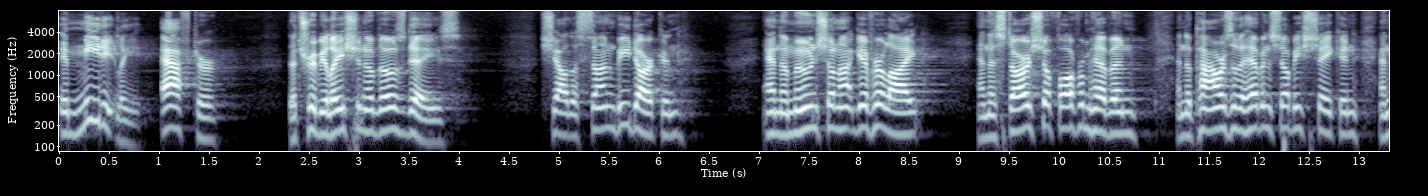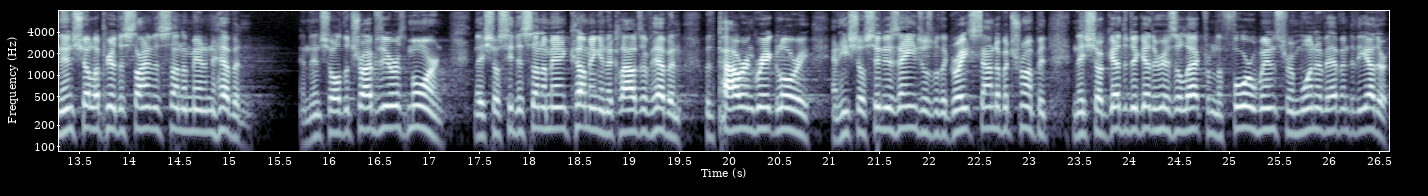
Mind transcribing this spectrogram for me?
immediately after the tribulation of those days, shall the sun be darkened, and the moon shall not give her light, and the stars shall fall from heaven, and the powers of the heavens shall be shaken, and then shall appear the sign of the Son of Man in heaven. And then shall all the tribes of the earth mourn. They shall see the Son of Man coming in the clouds of heaven with power and great glory. And he shall send his angels with a great sound of a trumpet, and they shall gather together his elect from the four winds from one of heaven to the other.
